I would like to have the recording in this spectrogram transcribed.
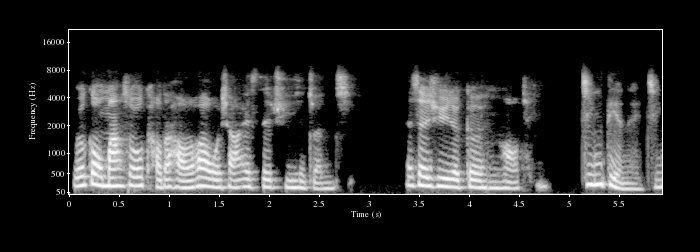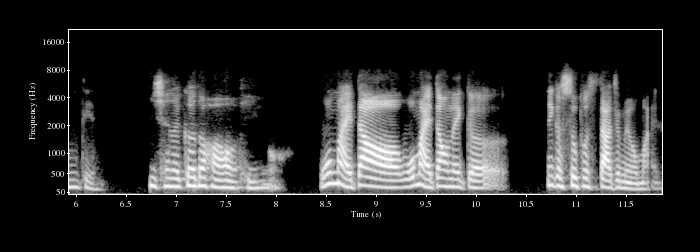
我就跟我妈说，我考得好的话，我想要 S.H.E 的专辑，S.H.E 的歌很好听，经典哎、经典。以前的歌都好好听哦。我买到我买到那个那个 Superstar 就没有买了。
